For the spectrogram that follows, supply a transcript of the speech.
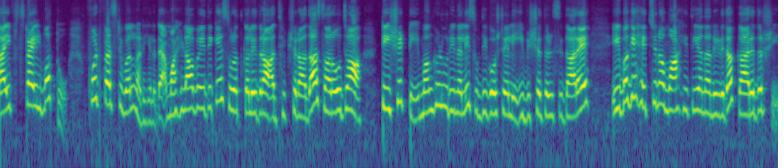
ಲೈಫ್ ಸ್ಟೈಲ್ ಮತ್ತು ಫುಡ್ ಫೆಸ್ಟಿವಲ್ ನಡೆಯಲಿದೆ. ಮಹಿಳಾ ವೇದಿಕೆ ಸುರತ್ಕಲ್ ಇದರ ಅಧ್ಯಕ್ಷರಾದ ಸರೋಜಾ ಟಿ ಶೆಟ್ಟಿ ಮಂಗಳೂರಿನಲ್ಲಿ ಸುದ್ದಿಗೋಷ್ಠಿಯಲ್ಲಿ ಈ ವಿಷಯ ತಿಳಿಸಿದ್ದಾರೆ. ಈ ಬಗ್ಗೆ ಹೆಚ್ಚಿನ ಮಾಹಿತಿಯನ್ನು ನೀಡಿದ ಕಾರ್ಯದರ್ಶಿ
